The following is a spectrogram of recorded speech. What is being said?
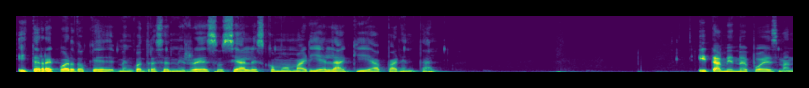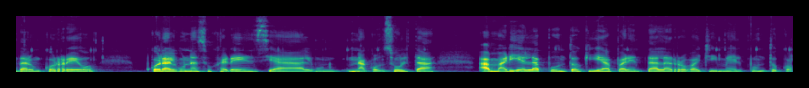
y te recuerdo que me encuentras en mis redes sociales como Mariela Guía Parental. Y también me puedes mandar un correo con alguna sugerencia, alguna consulta a mariela.guiaparental.gmail.com.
